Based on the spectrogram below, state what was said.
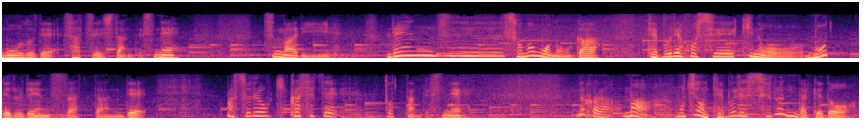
モードで撮影したんですね。つまり、レンズそのものが手ブレ補正機能を持ってるレンズだったんで、まあ、それを効かせて撮ったんですね。だから、まあ、もちろん手ブレするんだけど、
